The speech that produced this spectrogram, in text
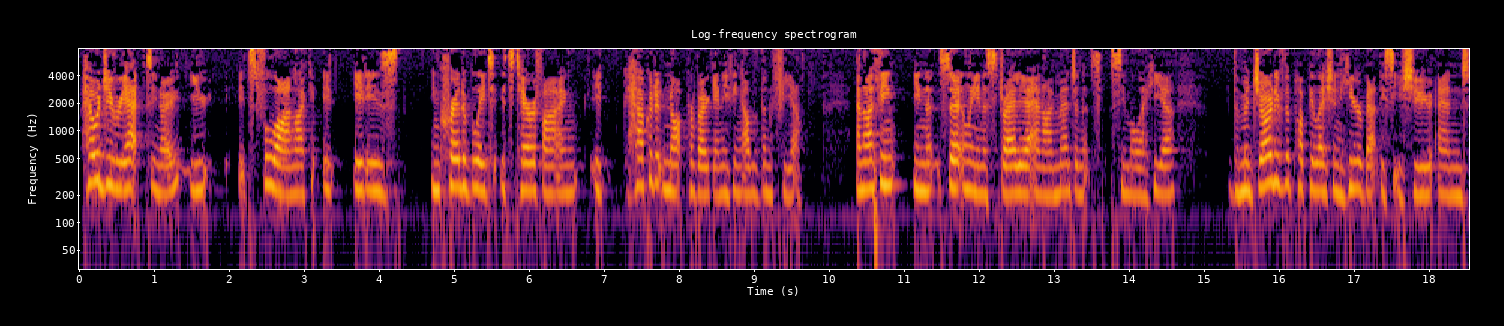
how would you react? You know, you it's full on, like it, it is incredibly, t- it's terrifying. It, how could it not provoke anything other than fear? And I think in, certainly in Australia, and I imagine it's similar here, the majority of the population hear about this issue and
